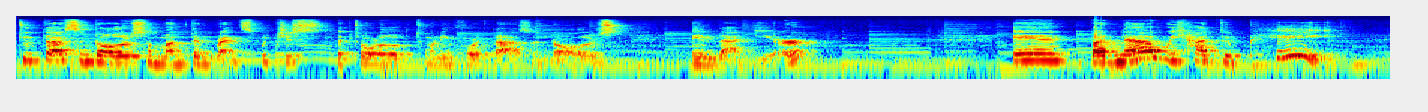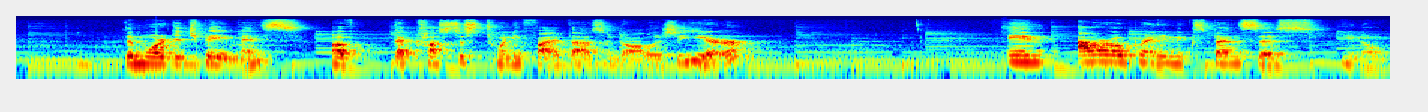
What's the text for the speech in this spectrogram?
$2,000 a month in rents, which is a total of $24,000 in that year. And but now we had to pay the mortgage payments of that cost us $25,000 a year. And our operating expenses, you know,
